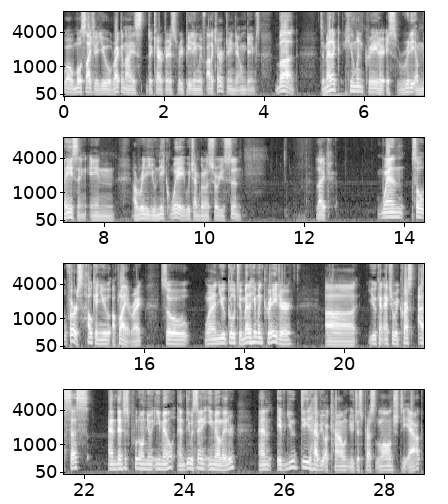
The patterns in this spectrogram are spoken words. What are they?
well, most likely you will recognize the characters repeating with other characters in their own games. But the Meta Human Creator is really amazing in a really unique way, which I'm gonna show you soon. Like when so first, how can you apply it, right? So when you go to MetaHuman Creator, uh, you can actually request access and then just put on your email and they will send an email later. And if you did have your account, you just press launch the app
